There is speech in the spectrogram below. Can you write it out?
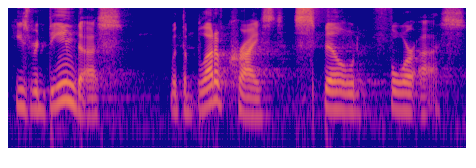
He's redeemed us with the blood of Christ spilled for us.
